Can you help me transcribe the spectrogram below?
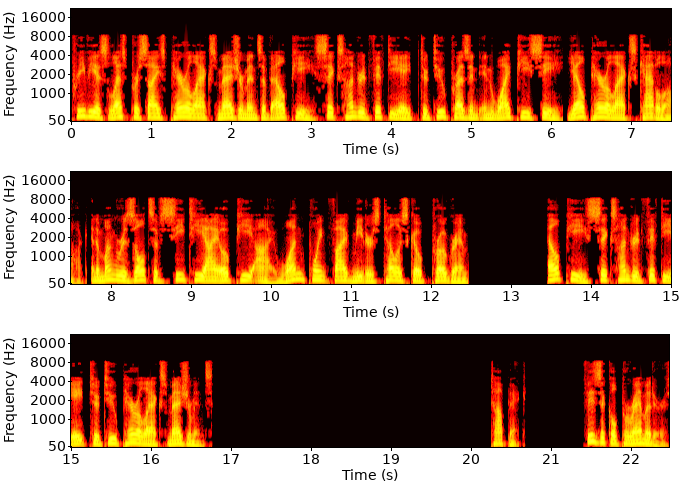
previous less precise parallax measurements of LP 658-2 present in YPC Yale Parallax Catalog and among results of CTIOPI 1.5 meters telescope program. LP 658-2 parallax measurements. Topic: Physical parameters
